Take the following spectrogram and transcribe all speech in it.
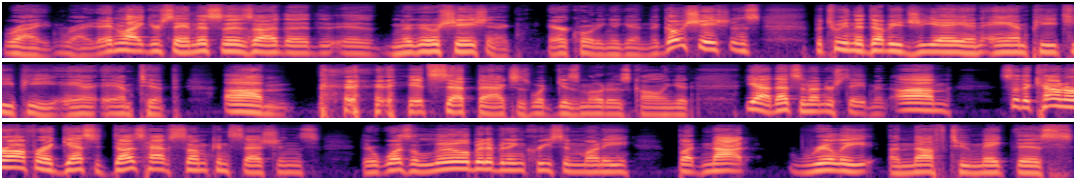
Right, right. And like you're saying, this is uh, the, the uh, negotiation, air quoting again, negotiations between the WGA and AMPTP, AMTIP. Um, it's setbacks is what Gizmodo is calling it. Yeah, that's an understatement. Um, so the counteroffer, I guess it does have some concessions. There was a little bit of an increase in money, but not really enough to make this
